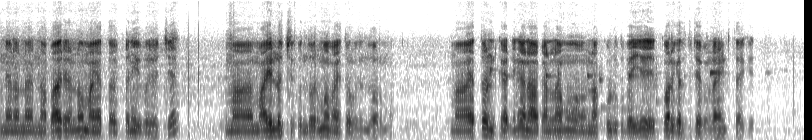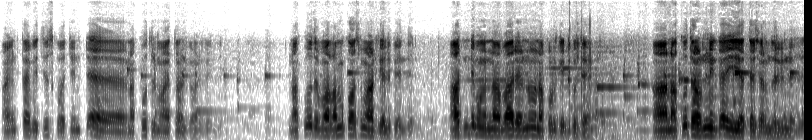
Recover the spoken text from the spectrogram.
నేను నా- భార్యను మా అత్త పనికి పోయి వచ్చి మా మా ఇల్లు వచ్చి కొంత దూరము మా ఎత్త కొంచెం దూరము. మా ఎత్త ఇంటికాటిగా నా పెళ్ళము నా కొడుకు పోయి కూరగాయలు తెచ్చేపాను ఆ ఇంటి తాకి. ఆ ఇంటి తాకి తీసుకొచ్చింటే నా కూతురు మా ఎత్త ఇంటికి నా కూతురు వాళ్ళ అమ్మ కోసం ఆడికి వెళ్ళిపోయింది. ఆటింటి నా భార్యను నా కొడుకు ఇంటికి వచ్చాయినారు నా కూతురు ఉండగా ఈ అత్యాచారం జరిగినది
